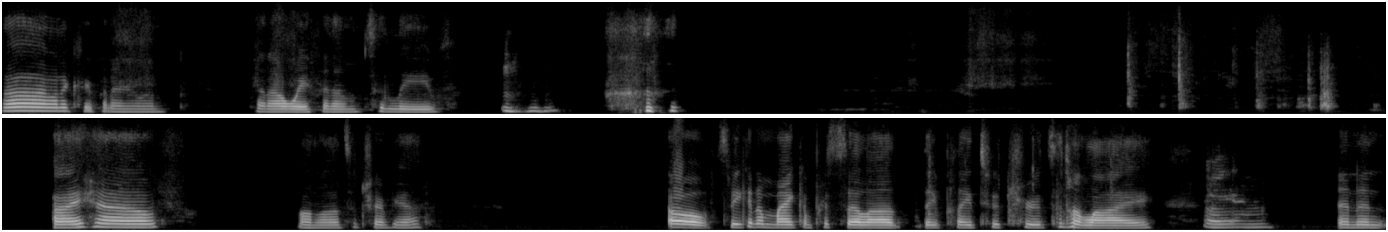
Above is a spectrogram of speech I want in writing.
Oh, I want to creep on everyone. But I'll wait for them to leave. I have. Oh no, that's a trivia. Oh, speaking of Mike and Priscilla, they play two truths and a lie. oh yeah. And then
